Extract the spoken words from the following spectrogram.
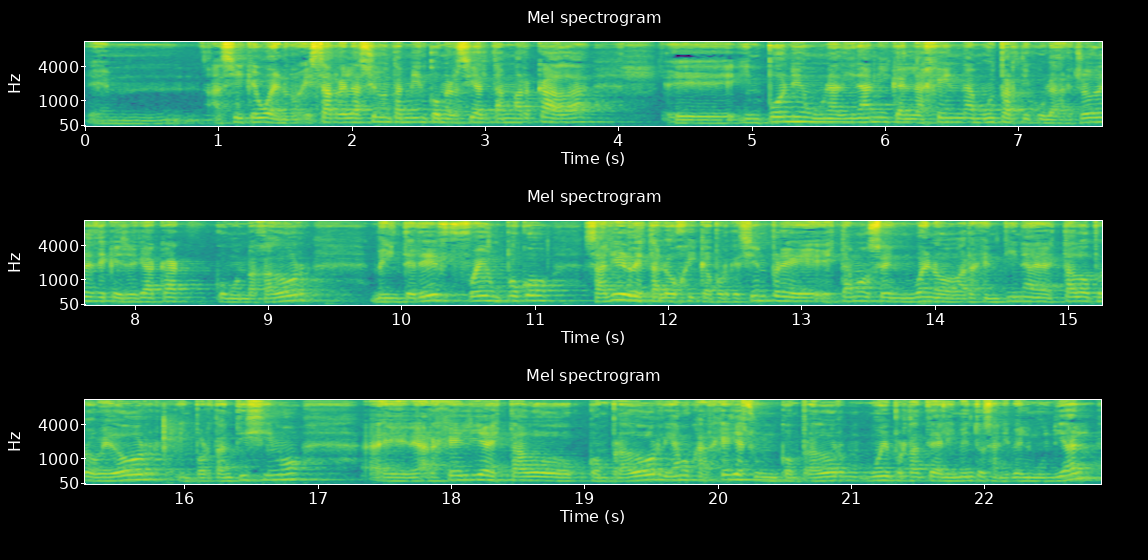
Em, así que bueno, esa relación también comercial tan marcada eh, impone una dinámica en la agenda muy particular. Yo desde que llegué acá como embajador, mi interés fue un poco salir de esta lógica, porque siempre estamos en, bueno, Argentina, Estado proveedor, importantísimo, eh, Argelia, Estado comprador, digamos que Argelia es un comprador muy importante de alimentos a nivel mundial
